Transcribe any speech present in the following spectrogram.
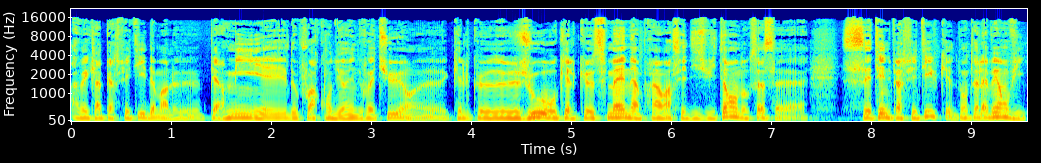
avec la perspective d'avoir le permis et de pouvoir conduire une voiture euh, quelques jours ou quelques semaines après avoir ses 18 ans. Donc ça, ça- c'était une perspective dont elle avait envie.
